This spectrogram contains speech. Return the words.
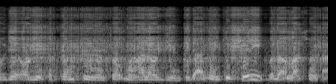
objek-objek tertentu untuk menghalau jin. Tidak ada. Itu syirik kepada Allah SWT.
